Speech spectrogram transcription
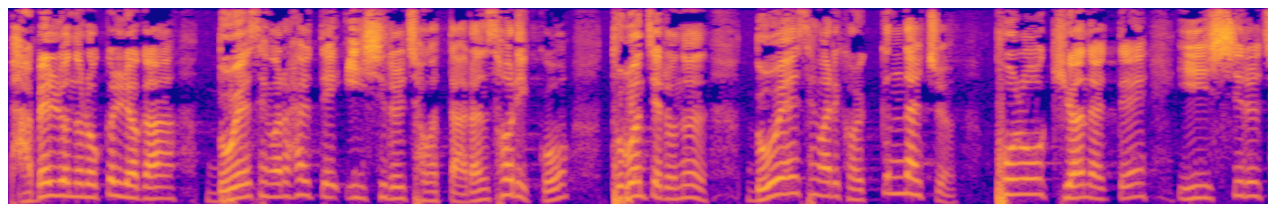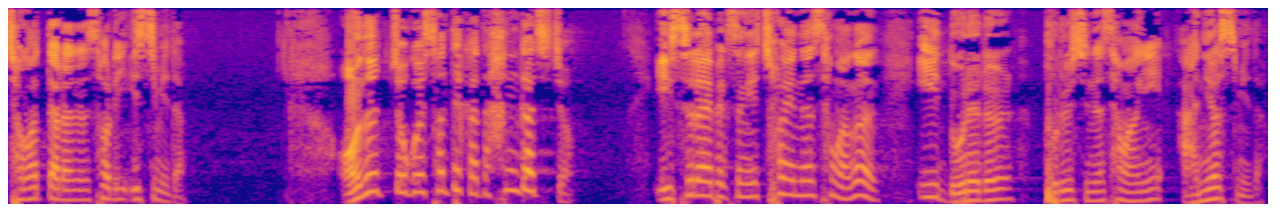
바벨론으로 끌려가 노예 생활을 할 때 이 시를 적었다라는 설이 있고 두 번째로는 노예 생활이 거의 끝날 줄 포로 귀환할 때 이 시를 적었다라는 설이 있습니다. 어느 쪽을 선택하든 한 가지죠. 이스라엘 백성이 처해 있는 상황은 이 노래를 부를 수 있는 상황이 아니었습니다.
